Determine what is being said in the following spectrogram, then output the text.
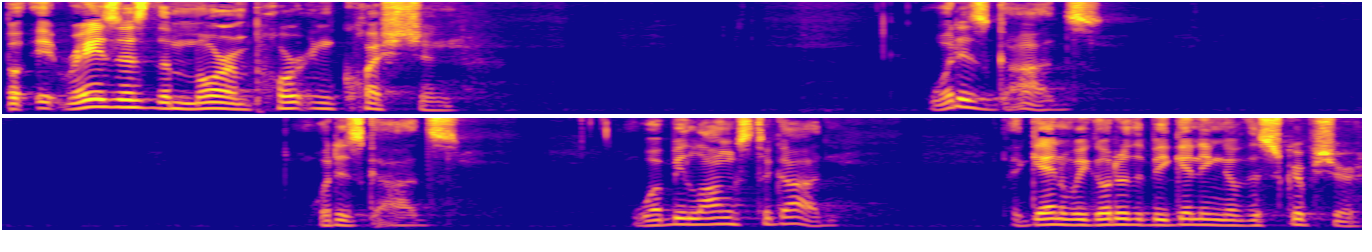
But it raises the more important question what is God's? What is God's? What belongs to God? Again, we go to the beginning of the scripture,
